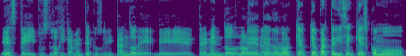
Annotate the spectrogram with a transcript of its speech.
este, y pues lógicamente, pues gritando de, de tremendo dolor. de, ¿no? de dolor, que, que aparte dicen que es como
